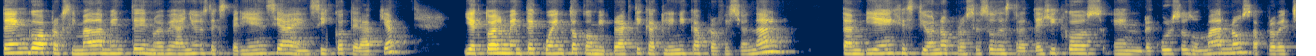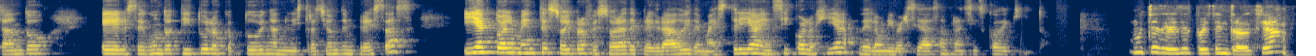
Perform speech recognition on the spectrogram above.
Tengo aproximadamente nueve años de experiencia en psicoterapia y actualmente cuento con mi práctica clínica profesional también gestiono procesos estratégicos en recursos humanos, aprovechando el segundo título que obtuve en Administración de Empresas. Y actualmente soy profesora de pregrado y de maestría en psicología de la Universidad San Francisco de Quito. Muchas gracias por esta introducción.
